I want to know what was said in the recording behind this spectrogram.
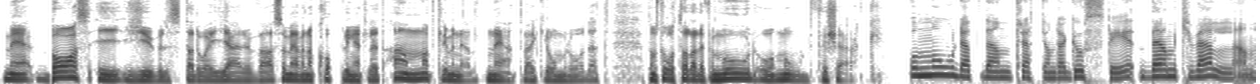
med bas i Hjulsta då i Järva som även har kopplingar till ett annat kriminellt nätverk i området. De står åtalade för mord och mordförsök. Och mordet den 30 augusti, den kvällen,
